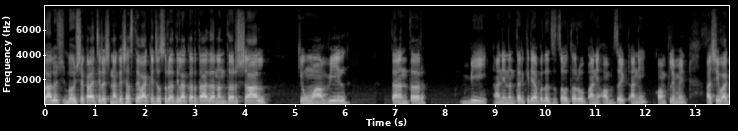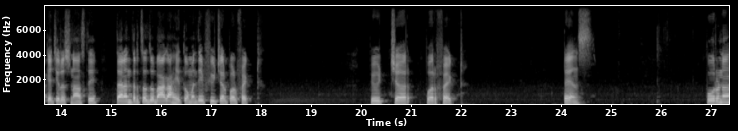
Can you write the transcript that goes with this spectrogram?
चालू भविष्यकाळाची रचना कशी असते? वाक्याच्या सुरुवातीला करता त्यानंतर शाल किंवा विल त्यानंतर बी आणि नंतर क्रियापदाचं चौथं रूप आणि ऑब्जेक्ट आणि कॉम्प्लिमेंट अशी वाक्याची रचना असते. त्यानंतरचा जो भाग आहे तो म्हणजे future perfect future perfect tense पूर्ण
